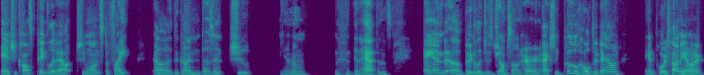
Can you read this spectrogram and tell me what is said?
And she calls Piglet out. She wants to fight. Uh, the gun doesn't shoot. You know, it happens. And uh, Piglet just jumps on her. Actually, Pooh holds her down and pours honey on her.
